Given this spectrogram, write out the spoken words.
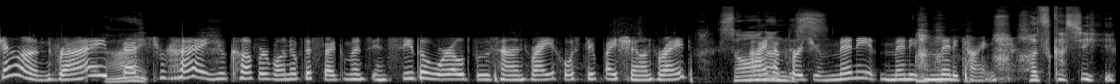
Sean, right? That's right. You cover one of the segments in See the World Busan, right? Hosted by Sean, right? I have heard you many, many, many times. 恥ずかしい。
